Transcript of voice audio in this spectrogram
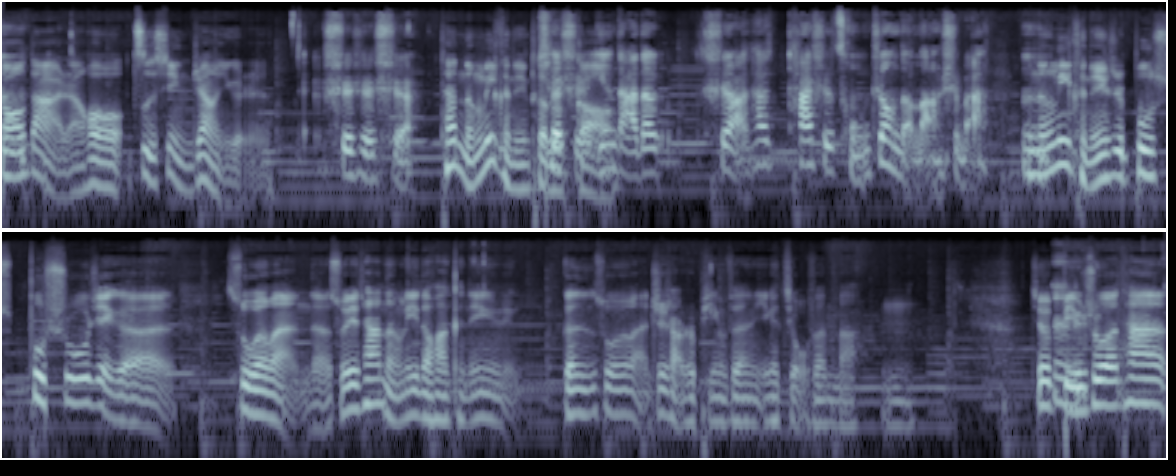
高大然后自信这样一个人。是是是，他能力肯定特别高。英达的是啊，他他是从政的嘛，是吧？能力肯定是不不输这个苏文婉的，所以他能力的话，肯定跟苏文婉至少是平分一个九分吧，嗯。就比如说他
